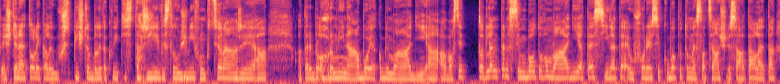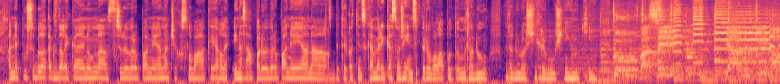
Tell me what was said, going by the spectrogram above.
ještě ne tolik, ale už spíš to byli takový ty staří vysloužilí funkcionáři a, a tady byl ohromný náboj jakoby mládí a, a vlastně tohle ten symbol toho mládí a té síle, té euforie si Kuba potom nesla celá 60. léta a nepůsobila tak zdaleka jenom na středoevropany a na Čechoslováky, ale i na západoevropany a na zbytek Latinské Ameriky samozřejmě inspirovala potom řadu, řadu dalších revolučních hnutí. Kuba si, Jankino,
